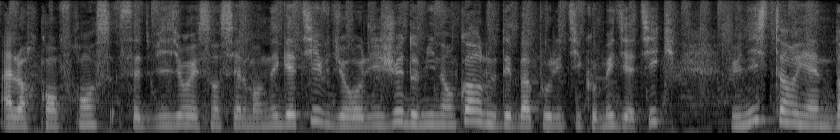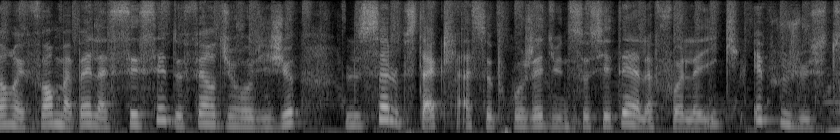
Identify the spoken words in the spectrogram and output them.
Alors qu'en France, cette vision essentiellement négative du religieux domine encore le débat politico-médiatique, une historienne d'en réforme appelle à cesser de faire du religieux le seul obstacle à ce projet d'une société à la fois laïque et plus juste.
